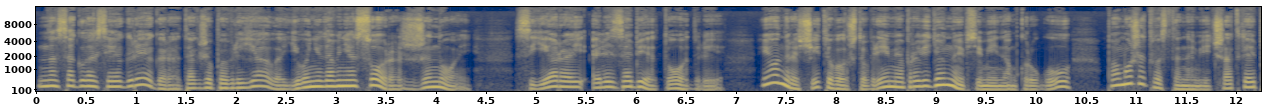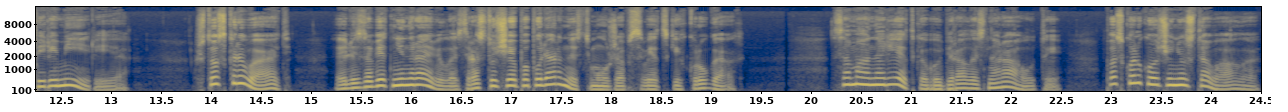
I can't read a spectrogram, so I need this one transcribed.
На согласие Грегора также повлияла его недавняя ссора с женой, с Ерой Элизабет Одри, и он рассчитывал, что время, проведенное в семейном кругу, поможет восстановить шаткое перемирие. Что скрывать, Элизабет не нравилась растущая популярность мужа в светских кругах. Сама она редко выбиралась на рауты, поскольку очень уставала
